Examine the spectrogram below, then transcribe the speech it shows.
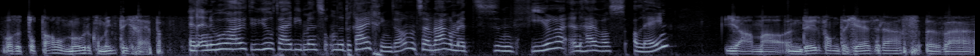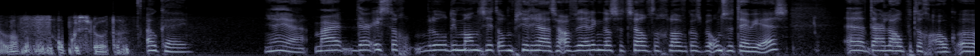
was het totaal onmogelijk om in te grijpen. En, en hoe hield hij die mensen onder dreiging dan? Want zij waren met z'n vieren en hij was alleen? Ja, maar een deel van de gijzelaars uh, waar, was opgesloten. Oké. Okay. Ja, ja. Maar er is toch... bedoel, die man zit op een psychiatrische afdeling. Dat is hetzelfde, geloof ik, als bij onze TBS. Uh, daar lopen toch ook uh,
